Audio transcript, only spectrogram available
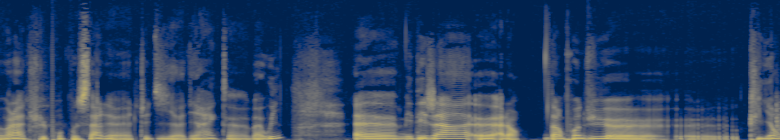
voilà, tu lui proposes ça, elle, te dit direct, bah oui. Euh, mais déjà, euh, alors, d'un point de vue euh, client,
